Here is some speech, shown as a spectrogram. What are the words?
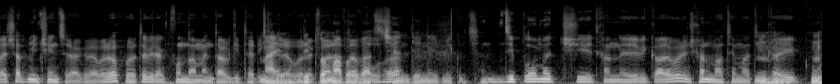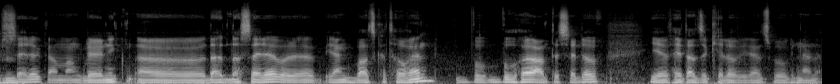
բայց շատ միջին ծրագրավորող, որովհետև իրանք ֆունդամենտալ գիտելիքները, որը դիպլոմավորված չեն լինի միգուցե։ Դիպլոմը չի այդքան ներևի կարևոր, ինչքան մաթեմատիկայի կուրսերը կամ անգլերենի դասերը, որը իրանք բաց կթողեն, բուհը անտեսելով եւ հետաձգելով իրենց բուհ գնալը։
